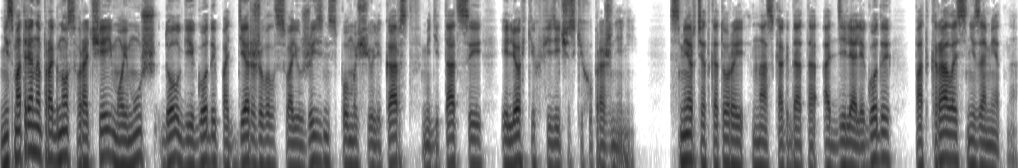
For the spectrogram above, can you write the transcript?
Несмотря на прогноз врачей, мой муж долгие годы поддерживал свою жизнь с помощью лекарств, медитации и легких физических упражнений. Смерть, от которой нас когда-то отделяли годы, подкралась незаметно.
